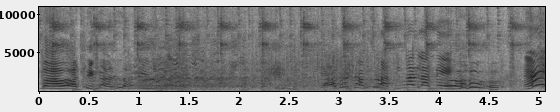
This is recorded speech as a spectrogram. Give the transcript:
මාව අතින් අල්ලන් ඉන්නේ. යාළුවා තමසර අතින් අල්ලන්නේ. ඈ?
